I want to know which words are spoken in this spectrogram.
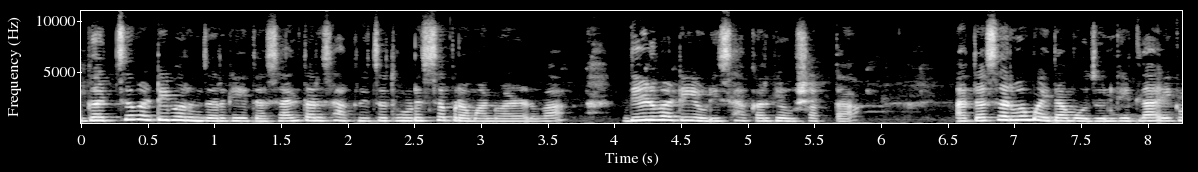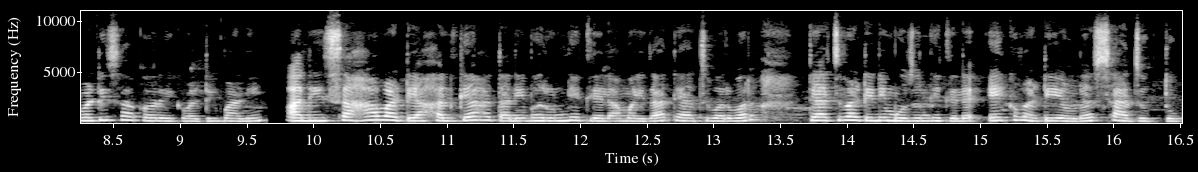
गच्च वाटी भरून जर घेत असाल तर साखरेचं थोडंसं प्रमाण वाढवा. दीड वाटी एवढी साखर घेऊ शकता. आता सर्व मैदा मोजून घेतला. एक वाटी साखर एक वाटी पाणी आणि सहा वाट्या हलक्या हाताने भरून घेतलेला मैदा त्याचबरोबर त्याच वाटीने मोजून घेतलेलं एक वाटी एवढं साजूक तूप.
